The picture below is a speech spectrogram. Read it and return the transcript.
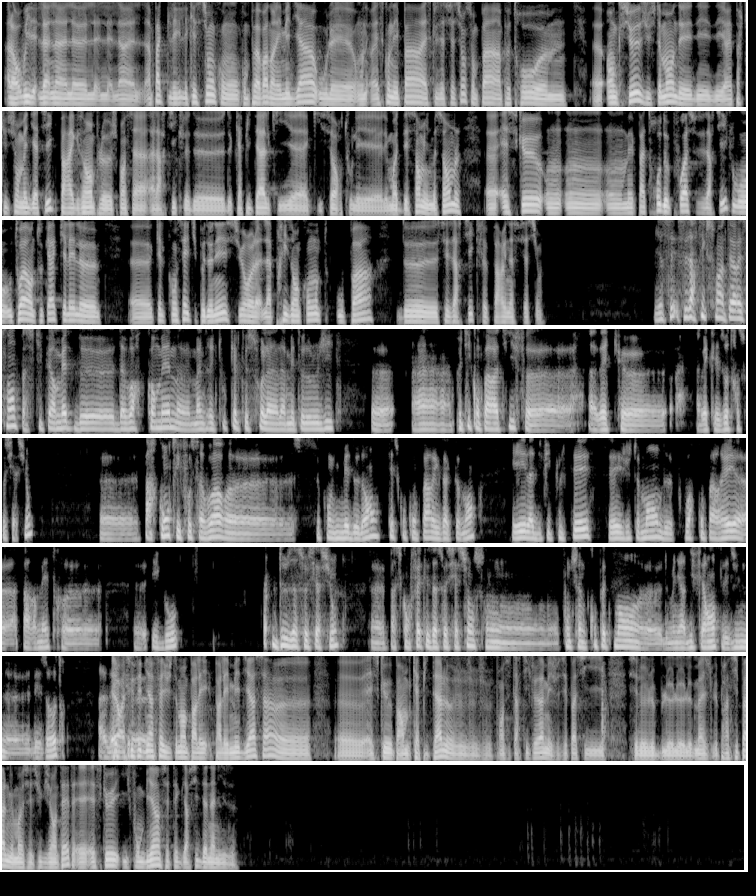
Alors oui, l'impact, les, questions qu'on qu peut avoir dans les médias, ou est-ce qu'on n'est pas, est-ce que les associations sont pas un peu trop euh, euh, anxieuses justement des, répercussions médiatiques? Par exemple, je pense à, l'article de, Capital qui, euh, sort tous les, mois de décembre, il me semble. Est-ce que on, met pas trop de poids sur ces articles, ou, toi, en tout cas, quel est le quel conseil tu peux donner sur la prise en compte ou pas de ces articles par une association? Ces, articles sont intéressants parce qu'ils permettent d'avoir quand même, euh, malgré tout, quelle que soit la, la méthodologie, euh, un petit comparatif euh, avec, euh, avec les autres associations. Euh, par contre, il faut savoir euh, ce qu'on y met dedans, qu'est-ce qu'on compare exactement. Et la difficulté, c'est justement de pouvoir comparer à paramètres égaux deux associations parce qu'en fait, les associations sont, fonctionnent complètement de manière différente les unes des autres. Alors, est-ce que c'est bien fait justement par les, par les médias, ça euh, euh, Est-ce que, par exemple, Capital, je, je, je prends cet article-là, mais je ne sais pas si c'est le, le, le, le, le principal, mais moi, c'est celui que j'ai en tête. Est-ce qu'ils font bien cet exercice d'analyse?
